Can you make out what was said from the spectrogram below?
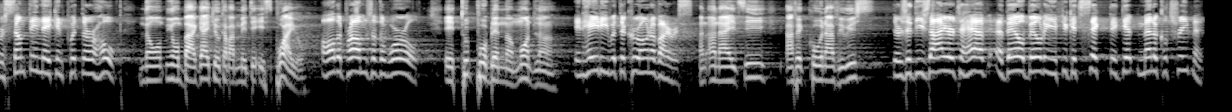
for something they can put their hope. dans un bagage qui est capable de mettre espoir. yo. All the problems of the world. Et tout problème dans le monde là, In Haiti with the coronavirus, en, en Haïti avec coronavirus, there's a desire to have availability if you get sick to get medical treatment.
